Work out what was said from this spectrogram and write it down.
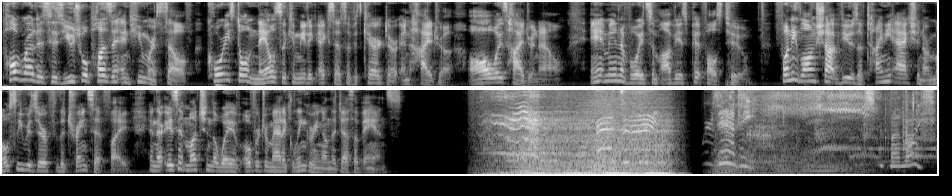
Paul Rudd is his usual pleasant and humorous self. Corey Stoll nails the comedic excess of his character, and Hydra, always Hydra now. Ant Man avoids some obvious pitfalls too. Funny long shot views of tiny action are mostly reserved for the train set fight, and there isn't much in the way of overdramatic lingering on the death of ants. Andy! Where's Andy? Saved my life.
